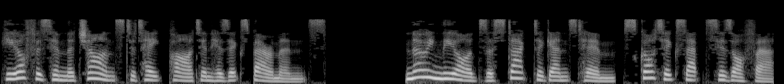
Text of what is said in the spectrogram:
he offers him the chance to take part in his experiments. Knowing the odds are stacked against him, Scott accepts his offer.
